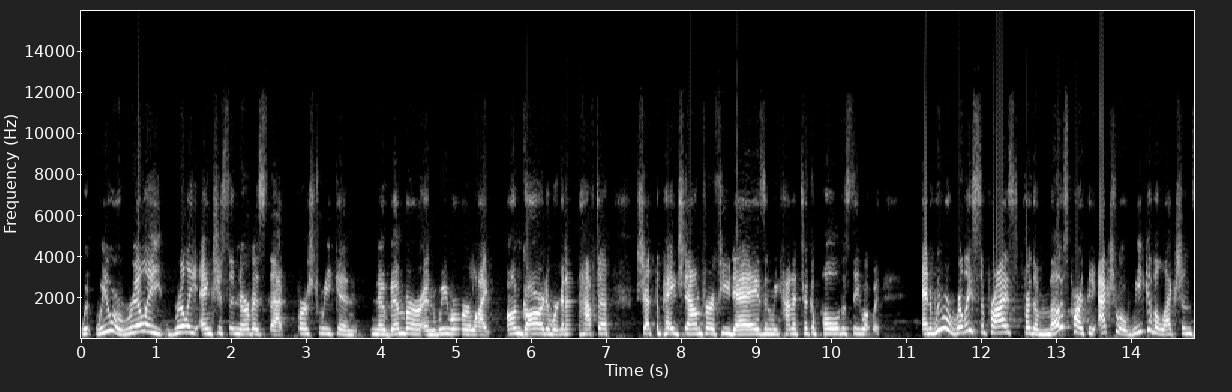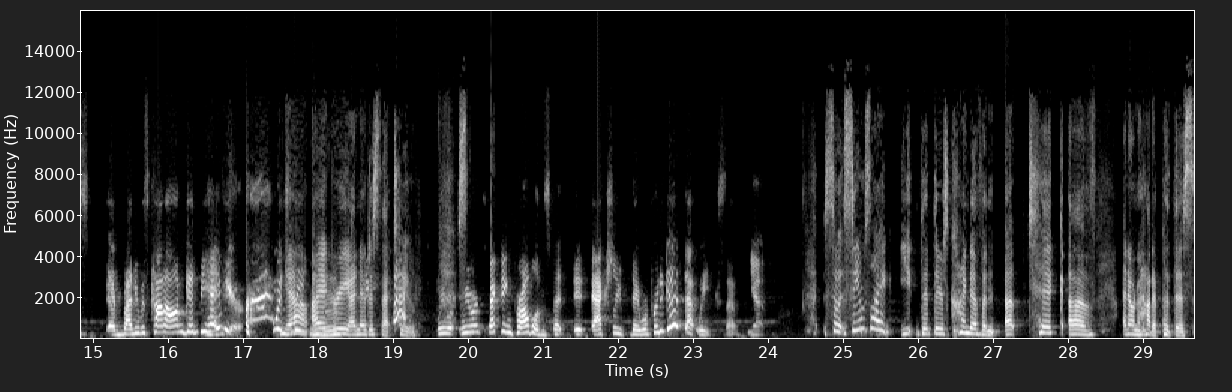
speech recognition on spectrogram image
We, we, were really, really anxious and nervous that first week in November, and we were like on guard, and we're going to have to shut the page down for a few days. And we kind of took a poll to see what. We, and we were really surprised for the most part, the actual week of elections, everybody was kind of on good behavior. yeah, we, I agree. I noticed that too. We were, we were expecting problems, but it actually, they were pretty good that week. So, yeah. So it seems like you, that there's kind of an uptick of, I don't know how to put this,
